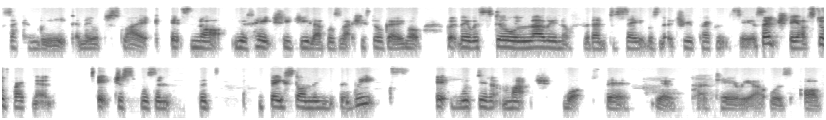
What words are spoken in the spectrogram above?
second week and they were just like it's not your hcg levels are actually still going up but they were still low enough for them to say it wasn't a true pregnancy essentially i was still pregnant it just wasn't the based on the, the weeks it didn't match what the you know criteria was of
